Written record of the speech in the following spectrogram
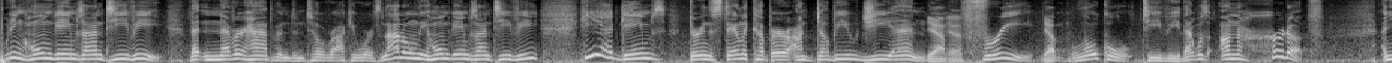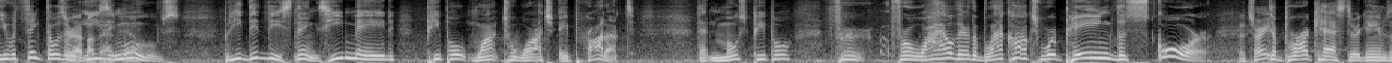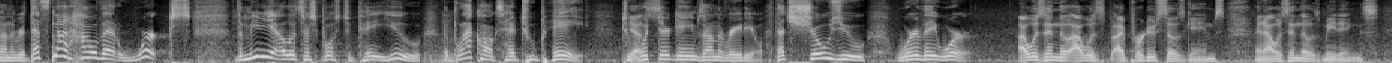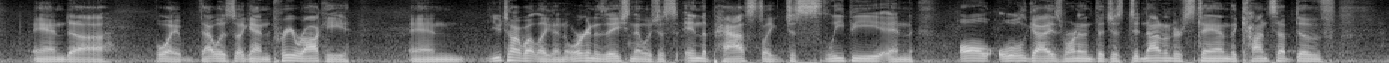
Putting home games on TV that never happened until Rocky Wirtz. Not only home games on TV, he had games during the Stanley Cup era on WGN Yeah. Yeah. free Yep. local TV. That was unheard of. And you would think those are Forgot about easy that, yeah. But he did these things. He made people want to watch a product that most people for for a while there the Blackhawks were paying the score. That's right. To broadcast their games on the radio. That's not how that works. The media outlets are supposed to pay you. The Blackhawks had to pay to Yes. put their games on the radio. That shows you where they were. I was in the I was I produced those games and I was in those meetings and uh, boy that was again pre Rocky and you talk about like an organization that was just in the past like just sleepy and all old guys running that just did not understand the concept of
